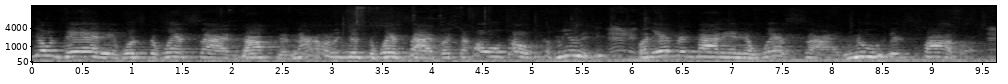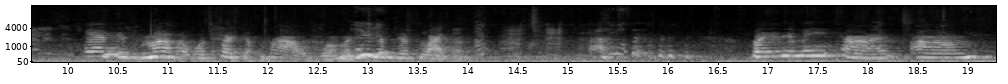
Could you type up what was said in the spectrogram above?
your daddy was the West Side doctor, not only just the West Side, but the whole total community. But everybody in the West Side knew his father. And his mother was such a proud woman. He looked just like her. but in the meantime, um,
